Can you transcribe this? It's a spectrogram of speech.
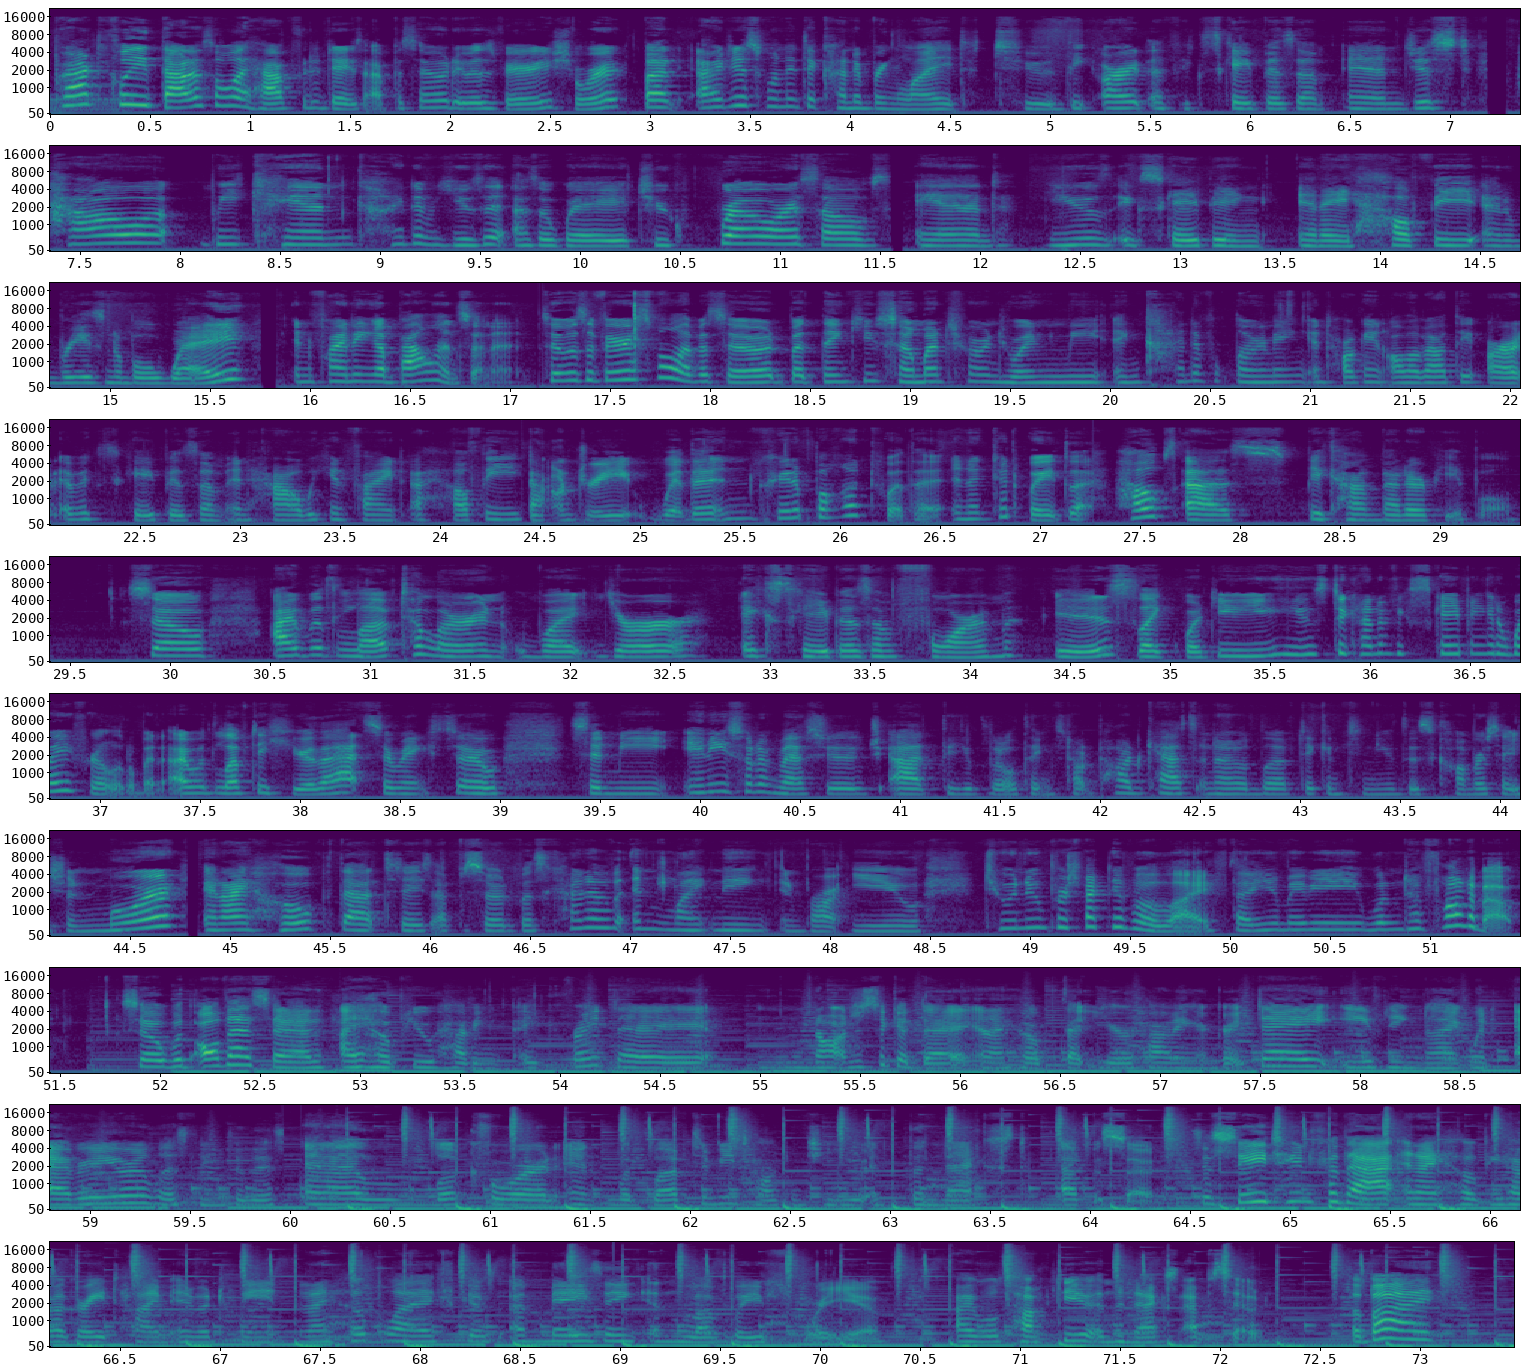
Practically, that is all I have for today's episode. It was very short, but I just wanted to kind of bring light to the art of escapism and just how we can kind of use it as a way to grow ourselves and use escaping in a healthy and reasonable way and finding a balance in it. So it was a very small episode, but thank you so much for joining me and kind of learning and talking all about the art of escapism and how we can find a healthy boundary with it and create a bond with it in a good way that helps us become better people. So, I would love to learn what your escapism form is. Like, what do you use to kind of escaping it away for a little bit? I would love to hear that. So, make sure send me any sort of message at the Little Things Talk podcast, and I would love to continue this conversation more. And I hope that today's episode was kind of enlightening and brought you to a new perspective of life that you maybe wouldn't have thought about. So, with all that said, I hope you're having a great day not just a good day. And I hope that you're having a great day, evening, night, whenever you're listening to this. And I look forward and would love to be talking to you in the next episode. So stay tuned for that. And I hope you have a great time in between. And I hope life goes amazing and lovely for you. I will talk to you in the next episode. Bye bye.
